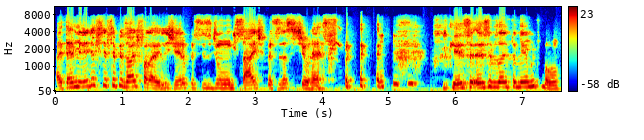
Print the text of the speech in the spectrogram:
Aí terminei de assistir esse episódio e falei, ligeiro, eu preciso de um site, preciso assistir o resto. Porque esse, esse episódio também é muito bom.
